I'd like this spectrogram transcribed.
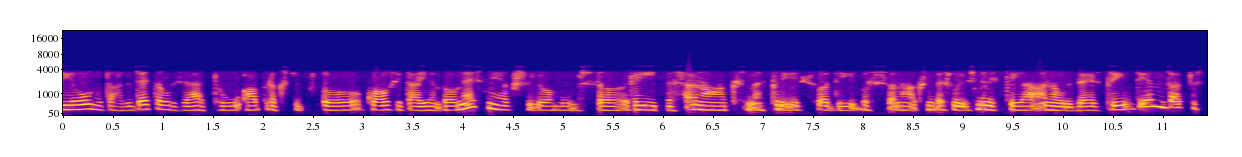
pilnu tādu detalizētu aprakstu uh, klausītājiem vēl nesniegšu, jo mums uh, rīta sanāksme, krīzes vadības sanāksme veselības ministrijā analizēs brīvdienu datus.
